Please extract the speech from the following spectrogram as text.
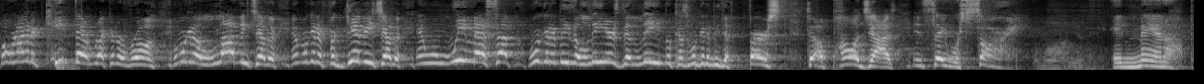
but we're not going to keep that record of wrong. And we're going to love each other and we're going to forgive each other. And when we mess up, we're going to be the leaders that lead because we're going to be the first to apologize and say we're sorry and man up.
